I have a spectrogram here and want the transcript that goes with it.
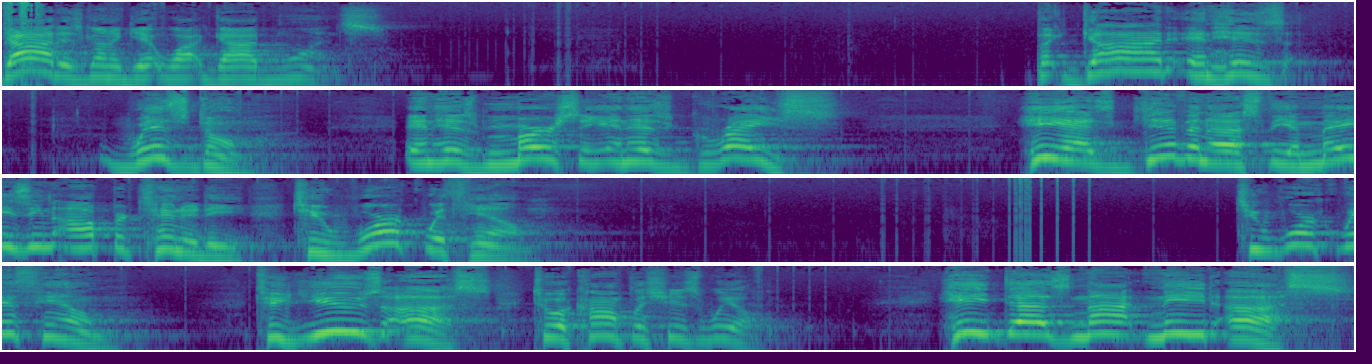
God is going to get what God wants. But God, in His wisdom, in His mercy, in His grace, He has given us the amazing opportunity to work with Him. To work with Him, to use us to accomplish His will. He does not need us,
